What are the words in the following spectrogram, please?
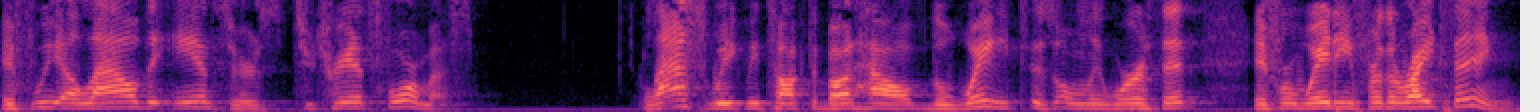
if we allow the answers to transform us. Last week we talked about how the wait is only worth it if we're waiting for the right thing.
